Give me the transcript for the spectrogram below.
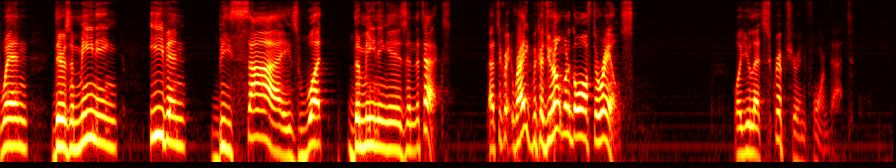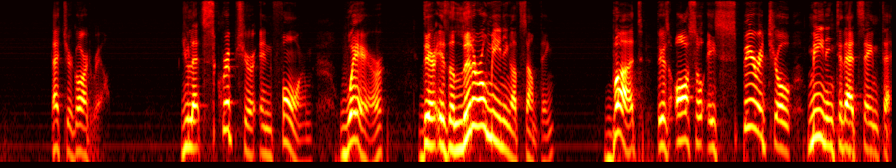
when there's a meaning even besides what the meaning is in the text? That's a great, right? Because you don't want to go off the rails. Well, you let Scripture inform that. That's your guardrail. You let Scripture inform where there is a literal meaning of something, but there's also a spiritual meaning to that same thing.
